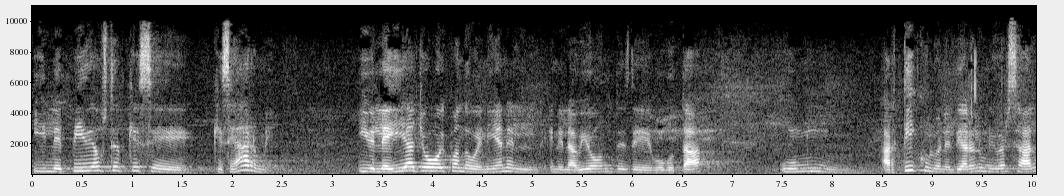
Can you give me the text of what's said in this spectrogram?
y le pide a usted que se, que se arme. Y leía yo hoy cuando venía en el, en el avión desde Bogotá un artículo en el diario El Universal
